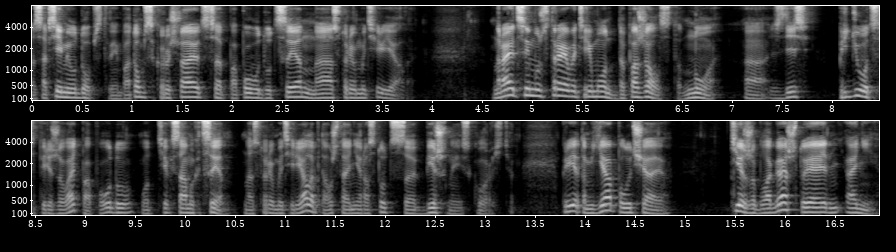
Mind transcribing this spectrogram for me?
со всеми удобствами, потом сокрушаются по поводу цен на стройматериалы. Нравится им устраивать ремонт, да пожалуйста, но а, здесь придется переживать по поводу вот тех самых цен на стройматериалы, потому что они растут с бешеной скоростью. При этом я получаю те же блага, что и они.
